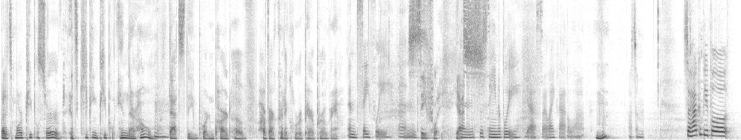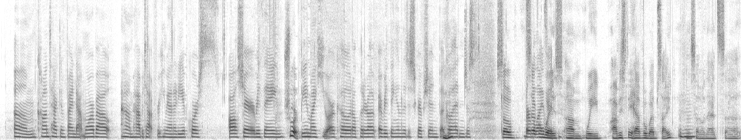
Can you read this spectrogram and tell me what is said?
But it's more people served. It's keeping people in their home. That's the important part of, of our critical repair program. and safely and Safely, yes. and sustainably. Yes, I like that a lot. Mm-hmm. Awesome. So, how can people um, contact and find out more about um, Habitat for Humanity? Of course, I'll share everything. Sure. Be in my QR code. I'll put it up, everything in the description. But go ahead and just So several ways. Um, we obviously have a website, and so that's uh,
